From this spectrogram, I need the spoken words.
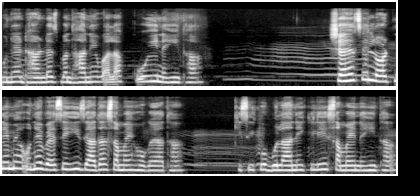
उन्हें ढांढस बंधाने वाला कोई नहीं था। शहर से लौटने में उन्हें वैसे ही ज़्यादा समय हो गया था। किसी को बुलाने के लिए समय नहीं था।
